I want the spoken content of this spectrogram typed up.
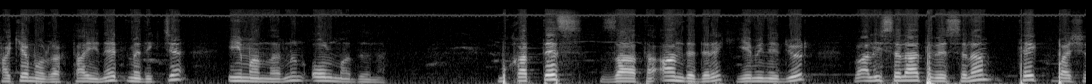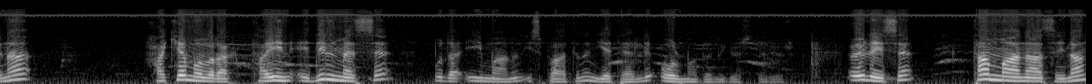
hakem olarak tayin etmedikçe imanlarının olmadığını mukaddes zata and ederek yemin ediyor ve aleyhissalatü vesselam tek başına hakem olarak tayin edilmezse bu da imanın ispatının yeterli olmadığını gösteriyor. Öyleyse tam manasıyla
